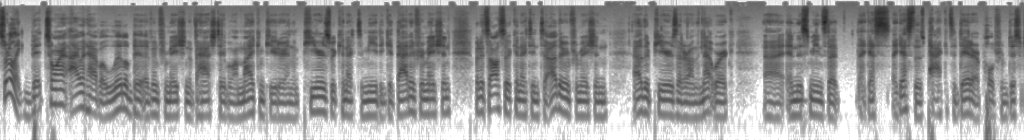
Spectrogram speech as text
sort of like BitTorrent, I would have a little bit of information of the hash table on my computer, and then peers would connect to me to get that information. But it's also connecting to other information, other peers that are on the network, uh, and this means that I guess I guess those packets of data are pulled from dis-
